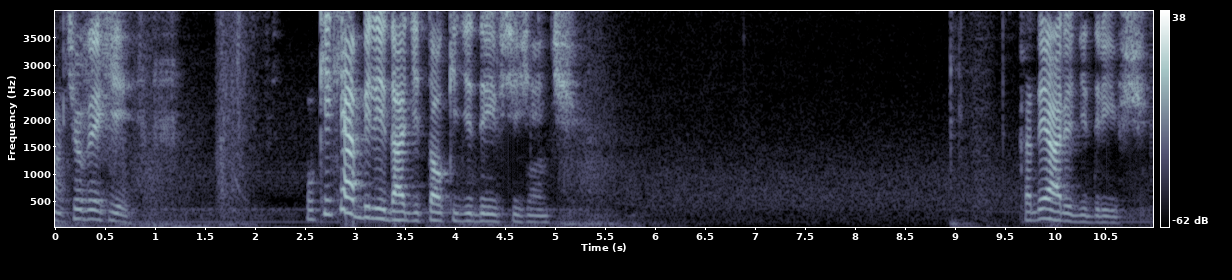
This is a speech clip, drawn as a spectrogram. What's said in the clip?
Não, deixa eu ver aqui. O que, que é habilidade de toque de drift, gente? Cadê a área de drift?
